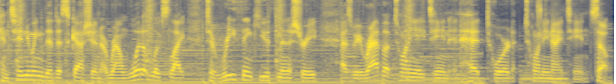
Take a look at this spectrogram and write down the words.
continuing the discussion around what it looks like to rethink youth ministry as we wrap up 2018 and head toward 2019. So,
